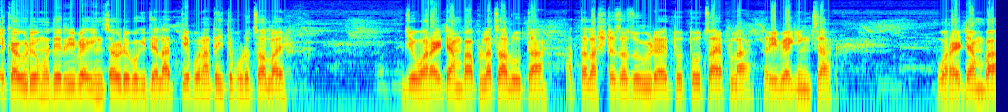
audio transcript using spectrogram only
एका व्हिडिओमध्ये रिबॅगिंगचा व्हिडिओ बघितलेला ते पण आता इथं पुढं चालू आहे. जे व्हरायटी आंबा आपला चालू होता आता लास्टचा जो व्हिडिओ आहे तो तोच आहे आपला रिबॅगिंगचा. व्हरायटी आंबा.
